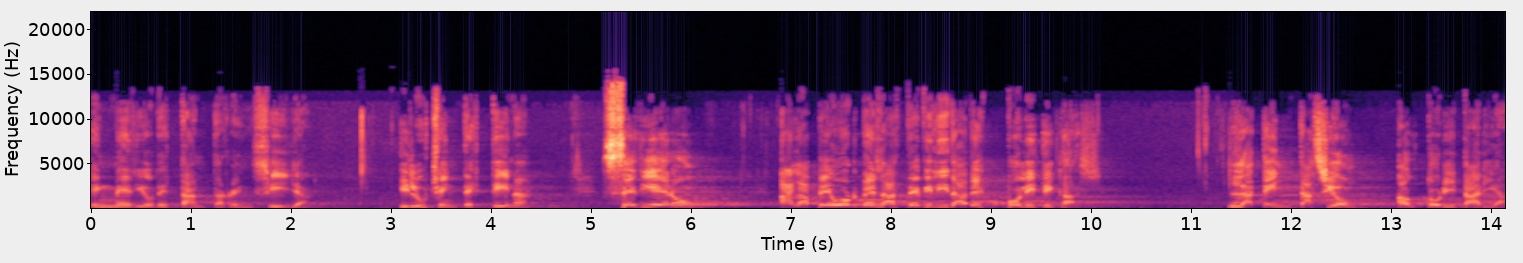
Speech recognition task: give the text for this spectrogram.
en medio de tanta rencilla y lucha intestina, se dieron a la peor de las debilidades políticas, la tentación autoritaria.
